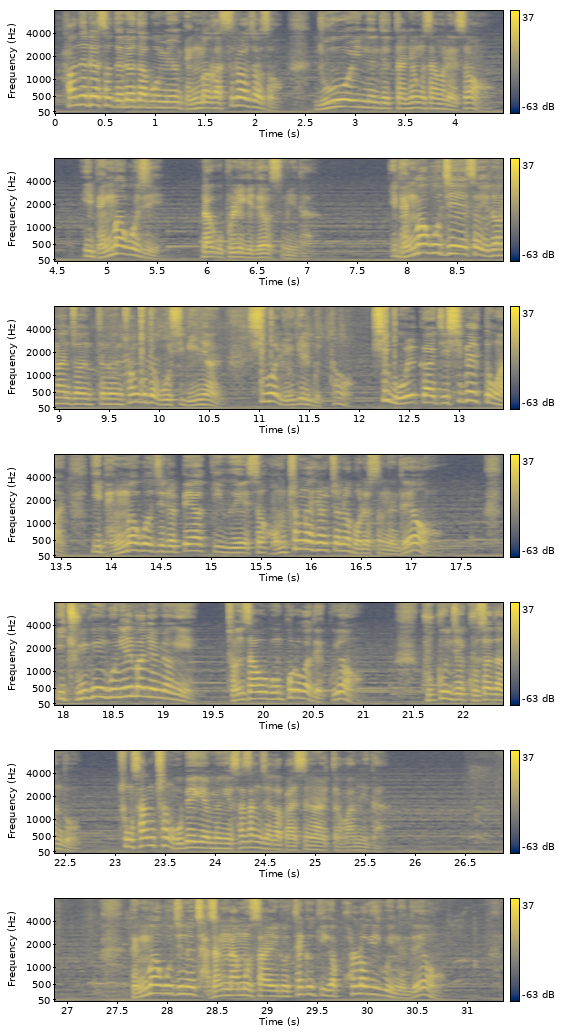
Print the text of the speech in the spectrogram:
하늘에서 내려다보면 백마가 쓰러져서 누워있는 듯한 형상을 해서 이 백마고지라고 불리게 되었습니다. 이 백마고지에서 일어난 전투는 1952년 10월 6일부터 15일까지 10일 동안 이 백마고지를 빼앗기 위해서 엄청난 혈전을 벌였었는데요. 이 중공군 1만여 명이 전사 혹은 포로가 됐고요. 국군 제9사단도 총 3,500여 명의 사상자가 발생하였다고 합니다. 백마고지는 자작나무 사이로 태극기가 펄럭이고 있는데요.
